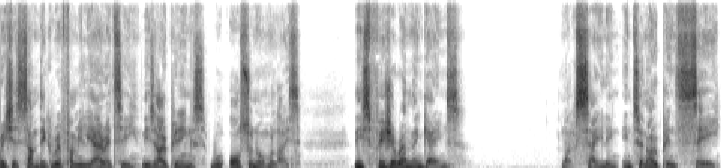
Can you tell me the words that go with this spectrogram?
reaches some degree of familiarity, these openings will also normalize. These Fischer Random games, like sailing into an open sea.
